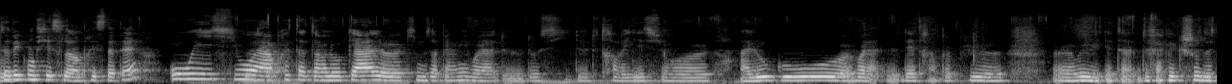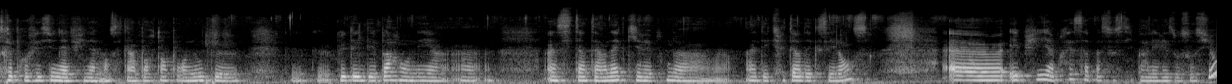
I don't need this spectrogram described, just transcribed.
Vous avez confié cela à un prestataire? Oui, ouais, un prestataire local euh, qui nous a permis voilà, de, de aussi de, de, travailler sur euh, un logo, euh, voilà, d'être un peu plus, oui, oui de faire quelque chose de très professionnel finalement. C'était important pour nous que, que, que, dès le départ on ait un, un, un site internet qui réponde à, voilà, à des critères d'excellence. Euh, et puis après, ça passe aussi par les réseaux sociaux,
